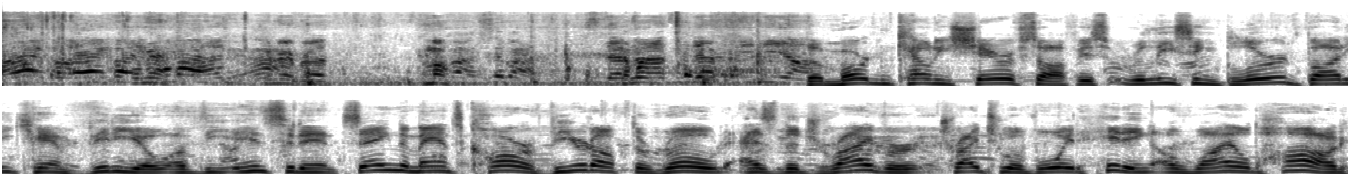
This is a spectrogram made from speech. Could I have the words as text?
All right, all right, buddy. Come on. Come here, bro. Come on. Step out. Step out to Deputy Neal. The Martin County Sheriff's Office releasing blurred body cam video of the incident, saying the man's car veered off the road as the driver tried to avoid hitting a wild hog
